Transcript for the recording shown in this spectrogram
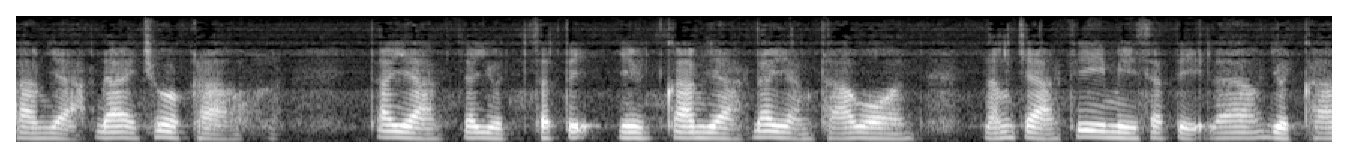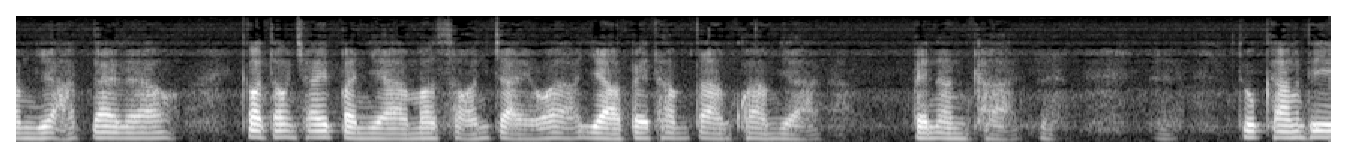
ความอยากได้ชั่วคราว ถ้าอยากจะหยุดสติหยุดความอยากได้อย่างถาวร หลังจากที่มีสติแล้วหยุดความอยากได้แล้ว ก็ต้องใช้ปัญญามาสอนใจว่าอย่าไปทำตามความอยากเป็นอันขาด ทุกครั้งที่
